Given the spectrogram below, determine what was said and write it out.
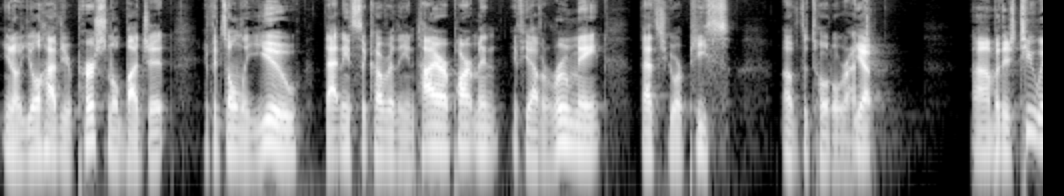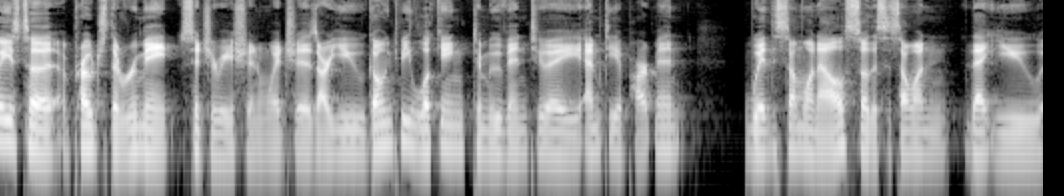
you know, you'll have your personal budget, if it's only you, that needs to cover the entire apartment. If you have a roommate, that's your piece of the total rent. Yep. Um, but there's two ways to approach the roommate situation, which is: Are you going to be looking to move into a empty apartment with someone else? So this is someone that you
